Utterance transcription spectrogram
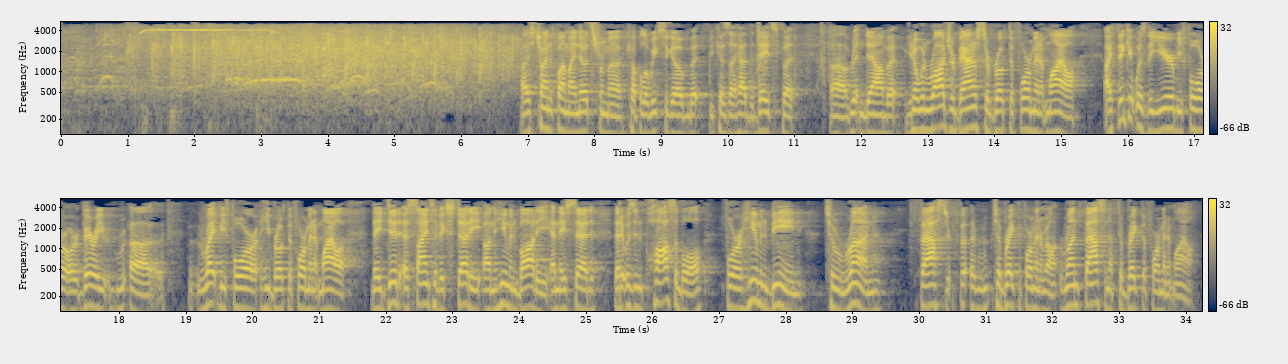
I was trying to find my notes from a couple of weeks ago, but because I had the dates, but uh, written down. But you know, when Roger Bannister broke the four-minute mile, I think it was the year before, or very uh, right before he broke the four-minute mile. They did a scientific study on the human body, and they said that it was impossible for a human being to run faster f- to break the four-minute mile, run fast enough to break the four-minute mile.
